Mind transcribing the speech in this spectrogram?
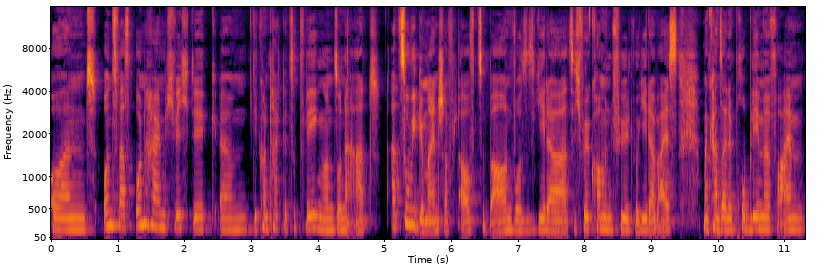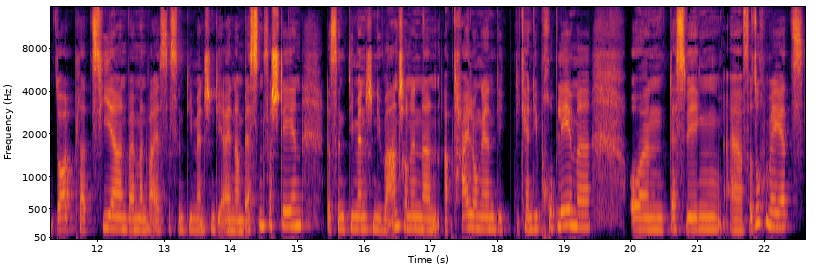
und uns war es unheimlich wichtig, ähm, die Kontakte zu pflegen und so eine Art Azubi-Gemeinschaft aufzubauen, wo jeder sich willkommen fühlt, wo jeder weiß, man kann seine Probleme vor allem dort platzieren, weil man weiß, das sind die Menschen, die einen am besten verstehen. Das sind die Menschen, die waren schon in den Abteilungen, die, die kennen die Probleme. Und deswegen äh, versuchen wir jetzt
